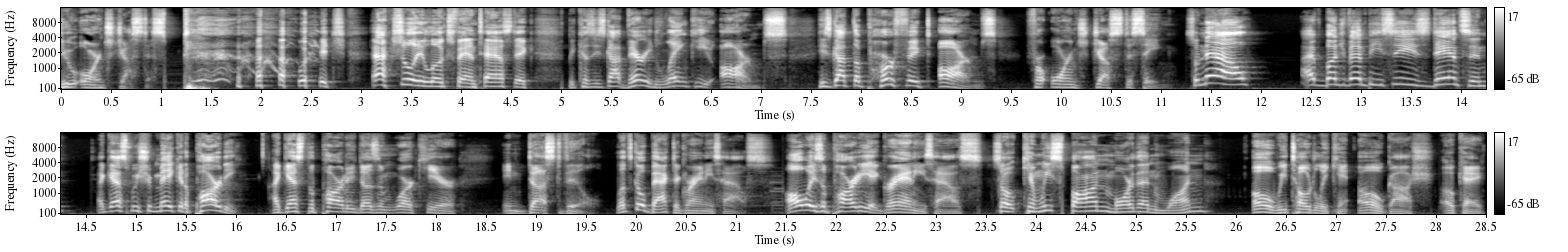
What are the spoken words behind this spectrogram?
do Orange Justice. Which actually looks fantastic because he's got very lanky arms. He's got the perfect arms for Orange Justicing. So now I have a bunch of NPCs dancing I guess we should make it a party. I guess the party doesn't work here in Dustville. Let's go back to Granny's house. Always a party at Granny's house. So can we spawn more than one? Oh, we totally can't. Oh gosh. Okay,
